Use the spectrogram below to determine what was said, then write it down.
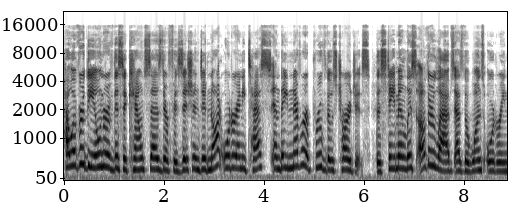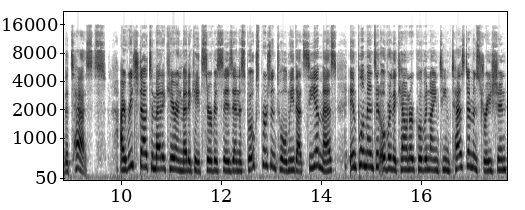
However, the owner of this account says their physician did not order any tests and they never approved those charges. The statement lists other labs as the ones ordering the tests. I reached out to Medicare and Medicaid services, and a spokesperson told me that CMS implemented over the counter COVID 19 test demonstration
